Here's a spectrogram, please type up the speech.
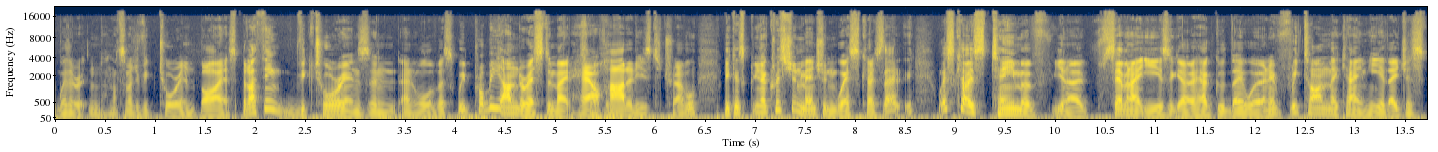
whether it not so much Victorian bias, but I think Victorians and, and all of us we probably underestimate how hard it is to travel because you know Christian mentioned West Coast. That West Coast team of you know seven eight years ago how good they were and every time they came here they just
